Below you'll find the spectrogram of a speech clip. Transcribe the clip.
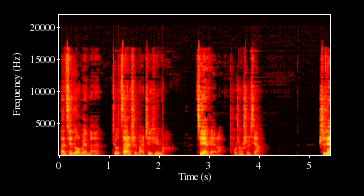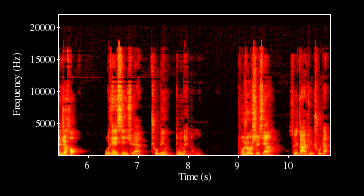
那金佐卫门就暂时把这匹马借给了浦生世香。十天之后，武田信玄出兵东美浓，浦生世香随大军出战，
